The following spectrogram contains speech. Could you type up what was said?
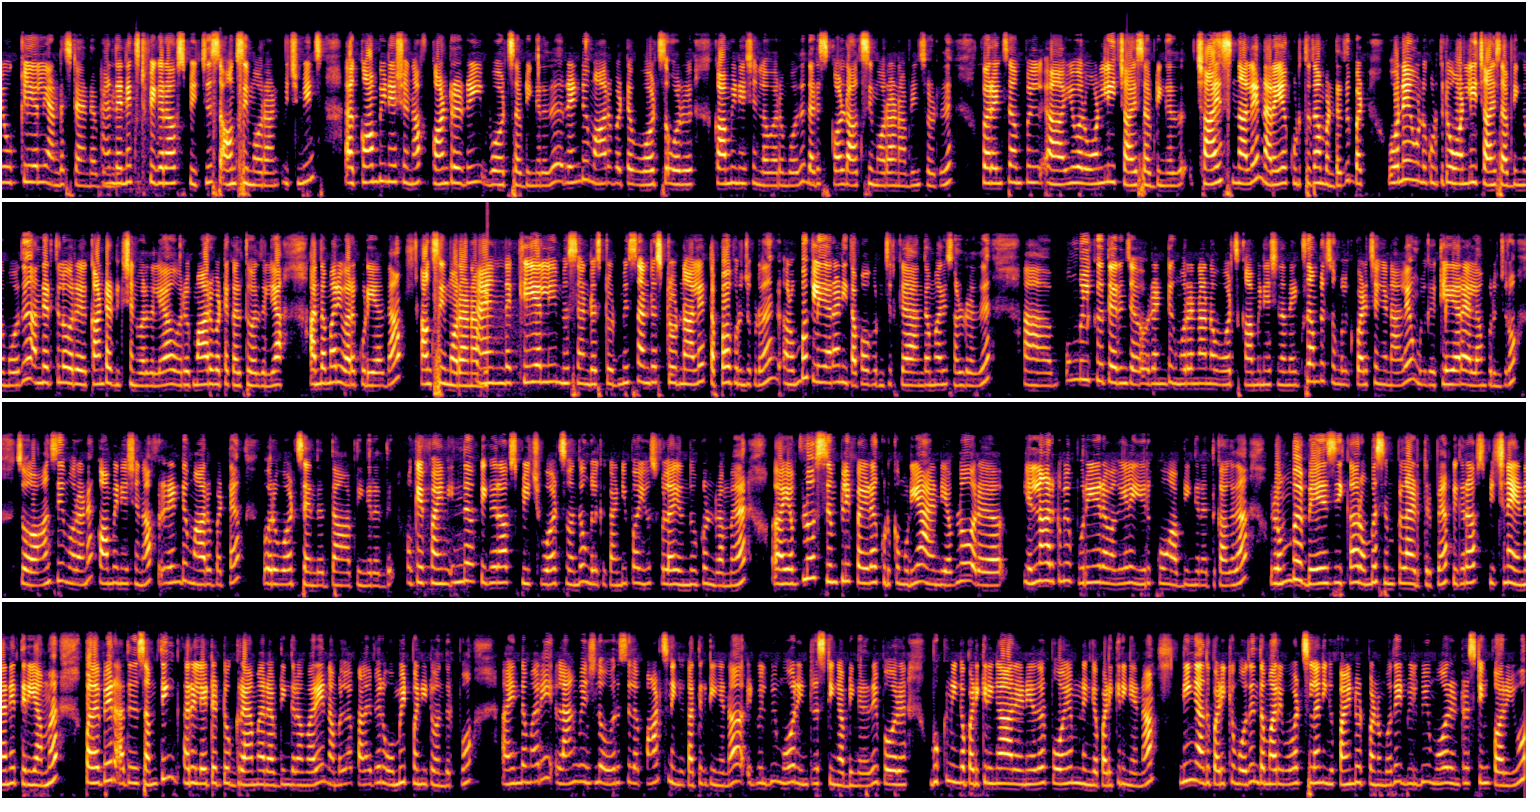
you clearly understand and the next figure of speech is oxymoron which means a combination of contrary words அப்படிங்கிறது. ரெண்டு மாறுபட்ட வேர்ட்ஸ் ஒரு காம்பினேஷனில் வரும்போது தட் இஸ் கால்ட் ஆக்சிமோரான் அப்படின்னு சொல்கிறது for example your only choice அப்படிங்கிறது சாய்ஸ்னாலே நிறைய கொடுத்து தான் பண்ணுறது பட் ஒன்றே ஒன்று கொடுத்துட்டு ஒன்லி சாய்ஸ் அப்படிங்கும்போது அந்த இடத்துல ஒரு கான்ட்ரடிக்ஷன் வருது இல்லையா? ஒரு மாறுபட்ட கருத்து வருது இல்லையா? அந்த மாதிரி வரக்கூடியது தான் oxymoron and clearly misunderstood மிஸ் அண்டர்ஸ்டுட்னாலே தப்பாக புரிஞ்சுக்கூடாது ரொம்ப கிளியராக நீ தப்பாக புரிஞ்சிருக்க அந்த மாதிரி சொல்கிறது உங்களுக்கு தெரிஞ்ச ரெண்டு முரணான வேர்ட்ஸ் காம்பினேஷன் அந்த எக்ஸாம்பிள்ஸ் உங்களுக்கு படிச்சிங்கனாலே உங்களுக்கு கிளியராக எல்லாம் புரிஞ்சிடும் ஸோ ஆக்சிமோரான காம்பினேஷன் ஆஃப் ரெண்டு மாறுபட்ட ஒரு வேர்ட்ஸ் சேர்ந்தது தான் அப்படிங்கிறது. ஓகே ஃபைன் இந்த ஃபிகர் ஆஃப் ஸ்பீச் வேர்ட்ஸ் வந்து உங்களுக்கு கண்டிப்பாக யூஸ்ஃபுல்லாக இருந்துக்குன்றம எவ்வளோ சிம்பிளிஃபைடாக கொடுக்க முடியும் அண்ட் எவ்வளோ ஒரு எல்லாருக்குமே புரிகிற வகையில் இருக்கும் அப்படிங்கிறதுக்காக தான் ரொம்ப பேசிக்காக ரொம்ப சிம்பிளாக எடுத்திருப்பேன். ஃபிகர் ஆஃப் ஸ்பீச்னால் என்னன்னே தெரியாமல் பல பேர் அது சம்திங் ரிலேட்டட் டு கிராமர் அப்படிங்கிற மாதிரி நம்மள பல பேர் ஒமிட் பண்ணிட்டு வந்திருப்போம். இந்த மாதிரி லாங்குவேஜில் ஒரு சில பார்ட்ஸ் நீங்கள் கற்றுக்கிட்டிங்கன்னா it will be more interesting அப்படிங்கிறது. இப்போ ஒரு புக் நீங்கள் படிக்கிறீங்க அது ஏதோ ஒரு போயம் நீங்கள் படிக்கிறீங்கன்னா நீங்கள் அது படிக்கும்போது இந்த மாதிரி வேர்ட்ஸ்லாம் நீங்கள் ஃபைண்ட் அவுட் பண்ணும்போது it will be more interesting for you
